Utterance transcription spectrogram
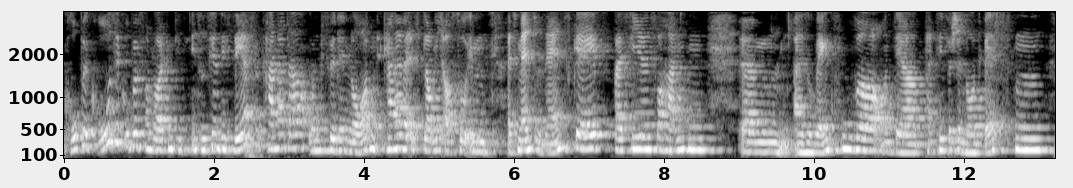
Gruppe, große Gruppe von Leuten, die interessieren sich sehr für Kanada und für den Norden. Kanada ist, glaube ich, auch so im, als Mental Landscape bei vielen vorhanden. Ähm, also Vancouver und der pazifische Nordwesten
